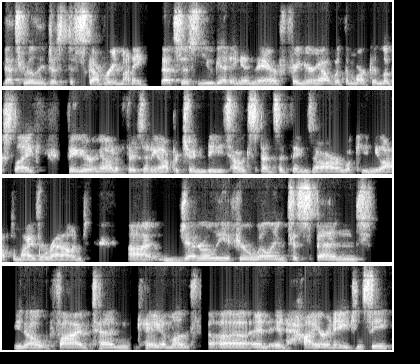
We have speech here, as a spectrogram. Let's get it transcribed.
that's really just discovery money. That's just you getting in there, figuring out what the market looks like, figuring out if there's any opportunities, how expensive things are, what can you optimize around. Uh, generally, if you're willing to spend you know, five, 10 K a month uh, and, and hire an agency,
